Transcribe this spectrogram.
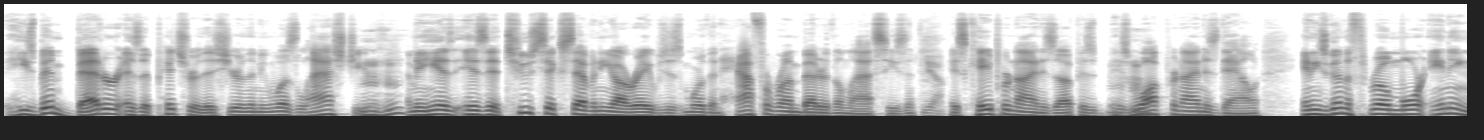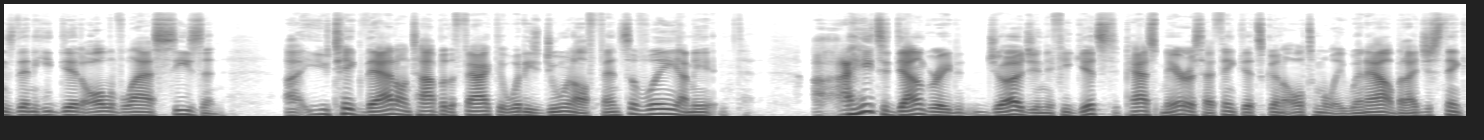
he's been better as a pitcher this year than he was last year. Mm-hmm. I mean, he has is a two six seven ERA, which is more than half a run better than last season. Yeah. His K per nine is up, his his mm-hmm. walk per nine is down, and he's going to throw more innings than he did all of last season. Uh, you take that on top of the fact that what he's doing offensively. I mean, I hate to downgrade Judge, and if he gets past Maris, I think that's going to ultimately win out. But I just think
